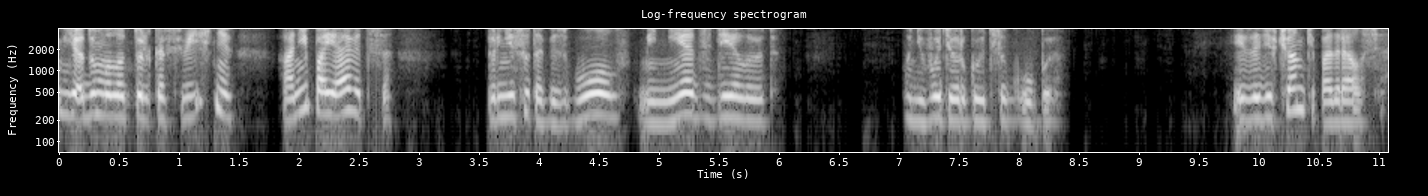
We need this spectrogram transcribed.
Я думала, только свистни, они появятся. Принесут обезбол, минет сделают. У него дергаются губы. Из-за девчонки подрался.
